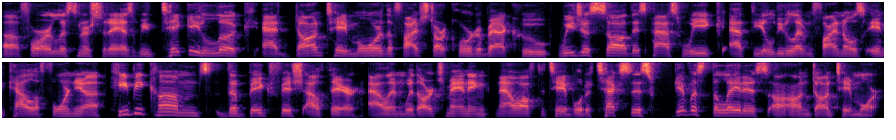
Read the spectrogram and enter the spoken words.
uh, for our listeners today as we take a look at Dante Moore, the five star quarterback who we just saw this past week week at the Elite 11 finals in California. He becomes the big fish out there, Allen, with Arch Manning now off the table to Texas. Give us the latest uh, on Dante Moore.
